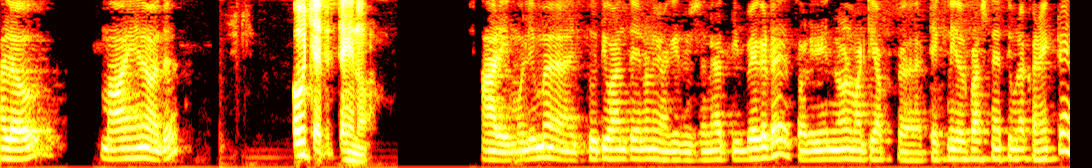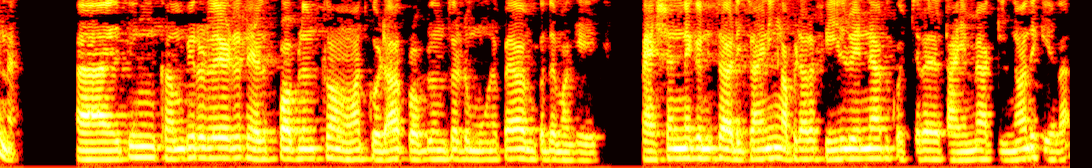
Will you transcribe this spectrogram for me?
හලෝ මා ඇහෙනවද? ඔව් චරිත් ඇහෙනවා. හරි මුලින්ම ස්තුතිවන්ත වෙනවනේ මගේ සෙෂන් එකක් තිබ්බ එකට. සෝරි ඕන මට ටෙක්නිකල් ප්‍රශ්නයක් තිබුණා කනෙක්ට් වෙන්න. ඉතින් කම්පියුටර් රිලේටඩ් හෙල්ත් ප්‍රොබ්ලම්ස් කව මමත් ගොඩාක් ප්‍රොබ්ලම්ස් වලට මුහුණ පෑවා. මොකද මගේ පැෂන් එක නිසා ඩිසයිනින් අපිට අර ෆීල් වෙන්නේ අපි කොච්චර ටයිම් එකක් ඉන්නවද කියලා.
